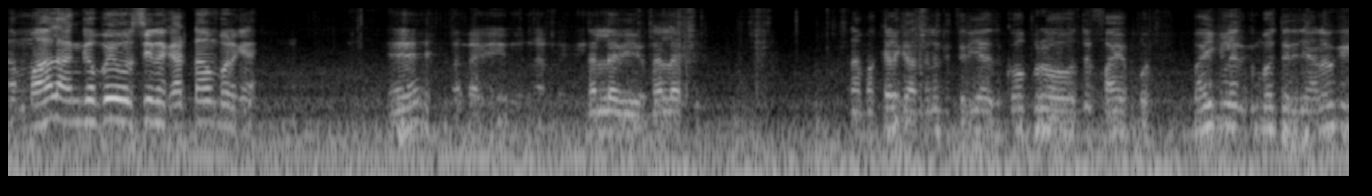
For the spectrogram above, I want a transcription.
நம்மால அங்க போய் ஒரு சீனை கட்டாம பாருங்க. ஏ, நல்ல வியூ நல்ல. ஆனா மக்களுக்கு அந்த அளவுக்கு தெரியாது. கோப்ரோ வந்து பைக்ல இருக்கும்போது தெரிஞ்ச அளவுக்கு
